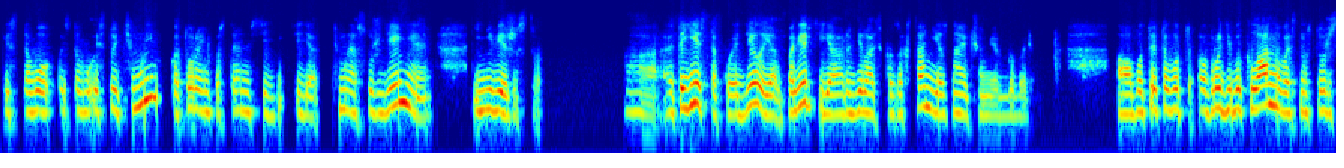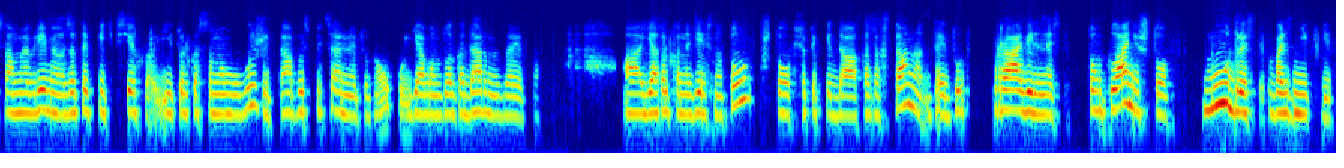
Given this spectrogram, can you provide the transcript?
из, того, из, того, из той тьмы, в которой они постоянно сидят, тьмы осуждения и невежества. А, это есть такое дело. Я, поверьте, я родилась в Казахстане, я знаю, о чем я говорю. А вот это вот вроде бы клановость, но в то же самое время затопить всех и только самому выжить, да, вы специально эту науку, я вам благодарна за это. А я только надеюсь на то, что все-таки до Казахстана дойдут правильность в том плане, что мудрость возникнет,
